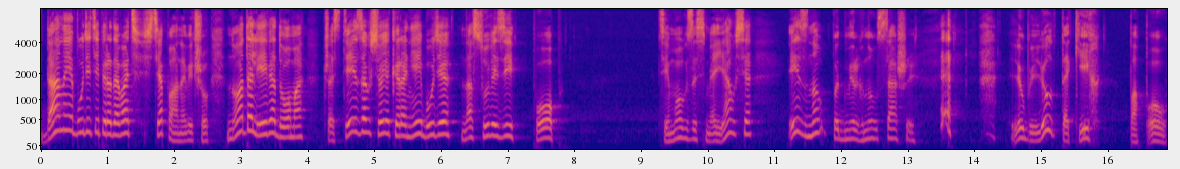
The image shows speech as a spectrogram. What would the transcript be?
Даныя будзеце перадаваць Сцяпанавічу, ну а далей вядома, часцей за ўсё, як і раней будзе на сувязі поп. Цімох засмяяўся і зноў падміргнуў Сашы. Люблю такіх папоў.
